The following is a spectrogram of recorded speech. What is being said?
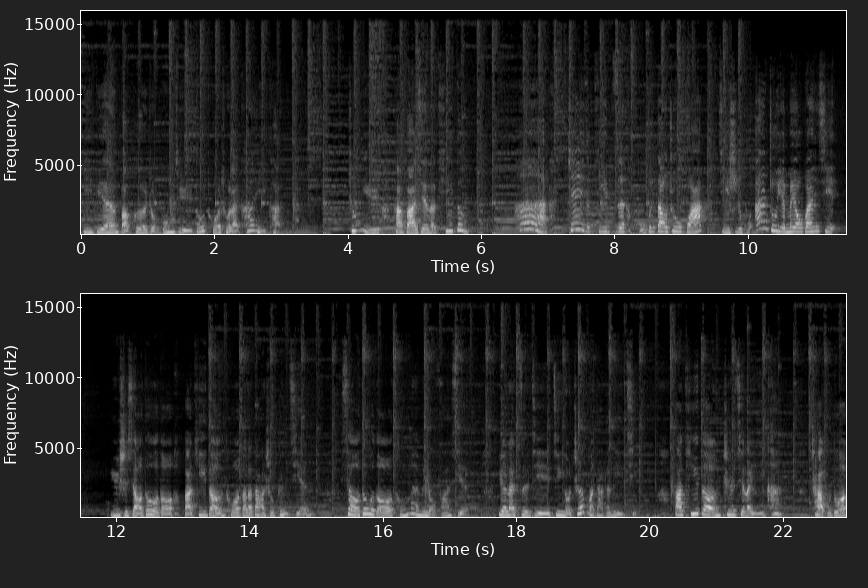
一边把各种工具都拖出来看一看。终于，他发现了梯凳。啊，这个梯子不会到处滑，即使不按住也没有关系。于是，小豆豆把梯凳拖到了大树跟前。小豆豆从来没有发现，原来自己竟有这么大的力气。把梯凳支起来一看，差不多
